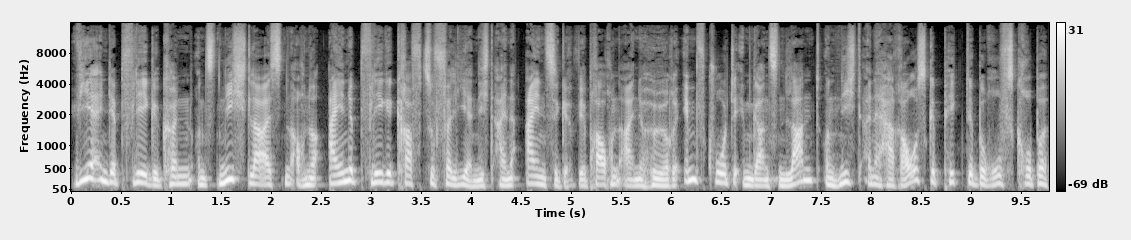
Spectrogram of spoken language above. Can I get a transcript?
Wir in der Pflege können uns nicht leisten, auch nur eine Pflegekraft zu verlieren, nicht eine einzige. Wir brauchen eine höhere Impfquote im ganzen Land und nicht eine herausgepickte Berufsgruppe.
